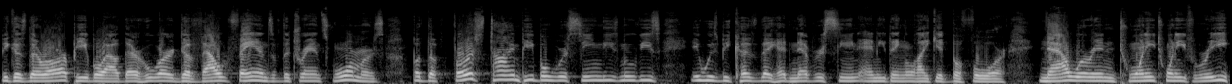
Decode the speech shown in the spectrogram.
because there are people out there who are devout fans of the Transformers. But the first time people were seeing these movies, it was because they had never seen anything like it before. Now we're in 2023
